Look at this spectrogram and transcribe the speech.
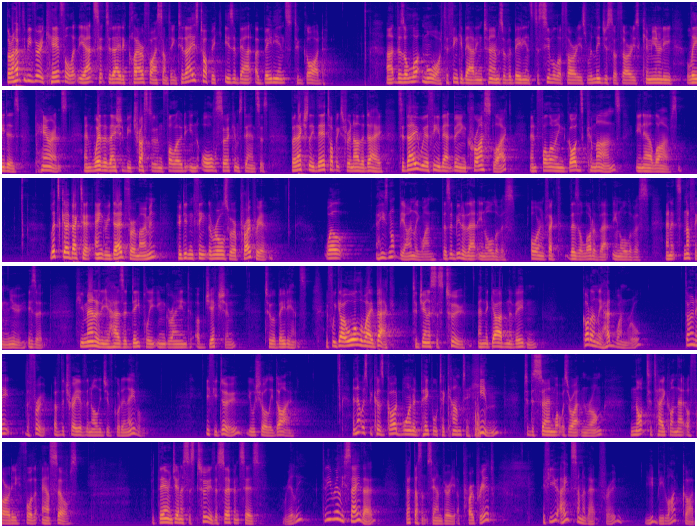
But I have to be very careful at the outset today to clarify something. Today's topic is about obedience to God. Uh, there's a lot more to think about in terms of obedience to civil authorities, religious authorities, community leaders, parents, and whether they should be trusted and followed in all circumstances. But actually, they're topics for another day. Today, we're thinking about being Christ like and following God's commands in our lives. Let's go back to Angry Dad for a moment, who didn't think the rules were appropriate. Well, he's not the only one. There's a bit of that in all of us. Or, in fact, there's a lot of that in all of us. And it's nothing new, is it? Humanity has a deeply ingrained objection to obedience. If we go all the way back to Genesis 2 and the Garden of Eden, God only had one rule don't eat the fruit of the tree of the knowledge of good and evil. If you do, you'll surely die. And that was because God wanted people to come to Him to discern what was right and wrong, not to take on that authority for ourselves. But there in Genesis 2, the serpent says, Really? Did he really say that? That doesn't sound very appropriate. If you ate some of that fruit, you'd be like God.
